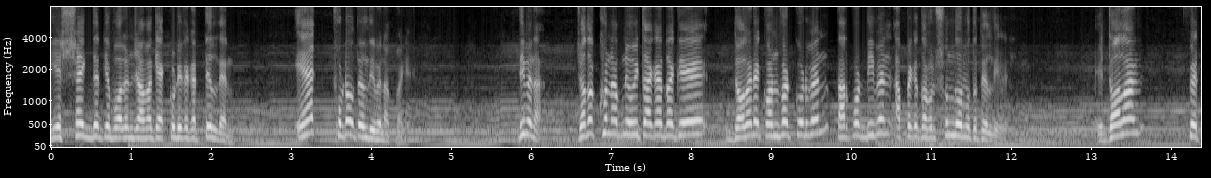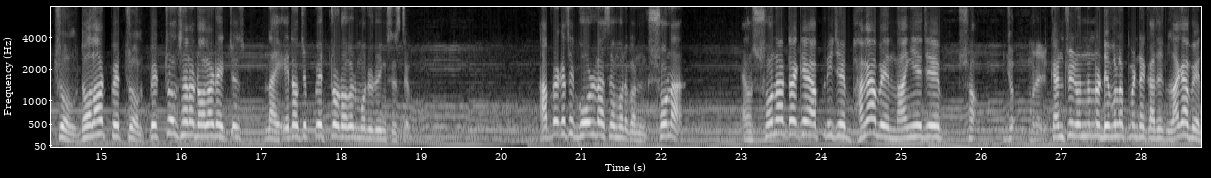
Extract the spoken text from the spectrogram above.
গিয়ে শেখদেরকে বলেন যে আমাকে এক কোটি টাকার তেল দেন। এক ফোটাও তেল দিবেন আপনাকে। দিবে না। যতক্ষণ আপনি ওই টাকাটাকে ডলারে কনভার্ট করবেন, তারপর দিবেন, আপনাকে তখন সুন্দর মতো তেল দিবে। এই dollar petrol dollar petrol petrol ছাড়া ডলার এক্সচেঞ্জ নাই। এটা হচ্ছে পেট্রোল ডলার মনিটরিং সিস্টেম আপনার কাছে গোল্ড আছে মনে করেন, সোনা। এখন সোনাটাকে আপনি যে ভাঙাবেন, ভাঙিয়ে যে মানে কান্ট্রির অন্যান্য ডেভেলপমেন্টের কাজে লাগাবেন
